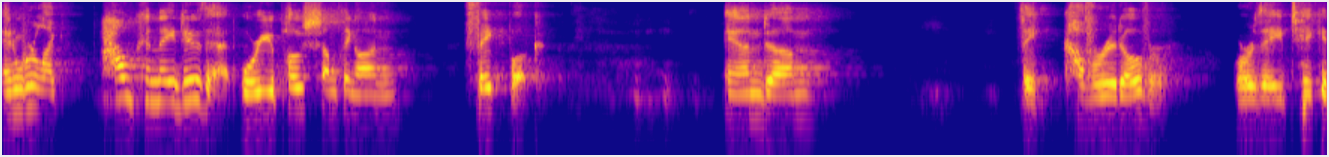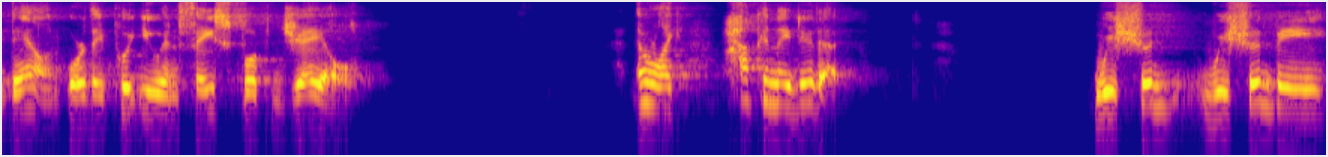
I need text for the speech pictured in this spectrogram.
and we're like, how can they do that? Or you post something on Fakebook and um, they cover it over or they take it down, or they put you in Facebook jail. And we're like, how can they do that? We should, we should be,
